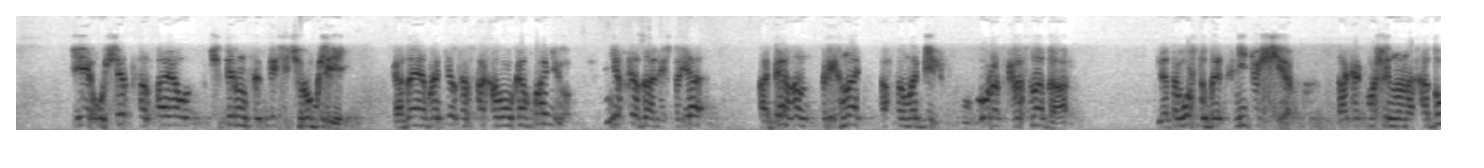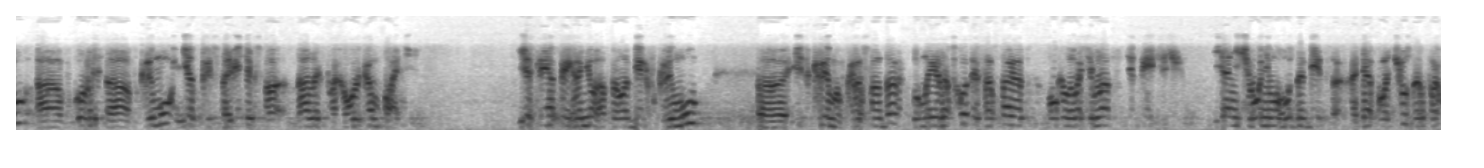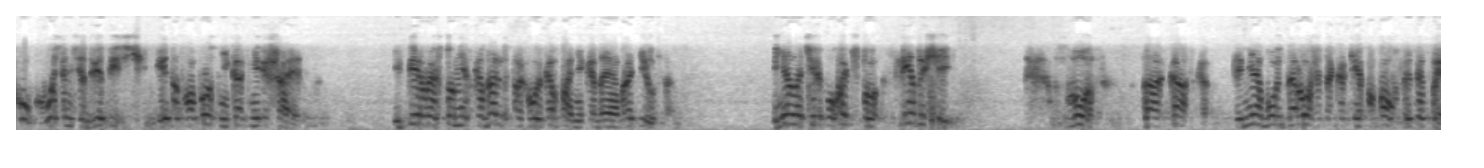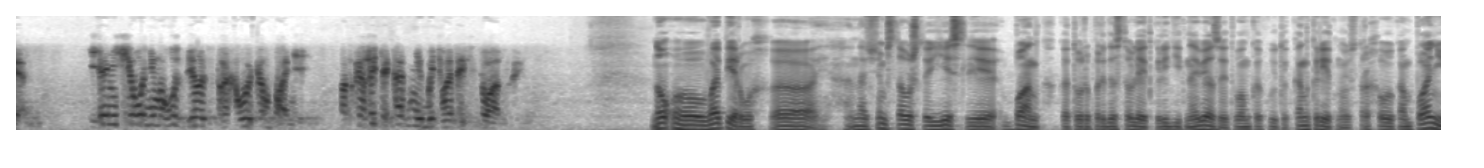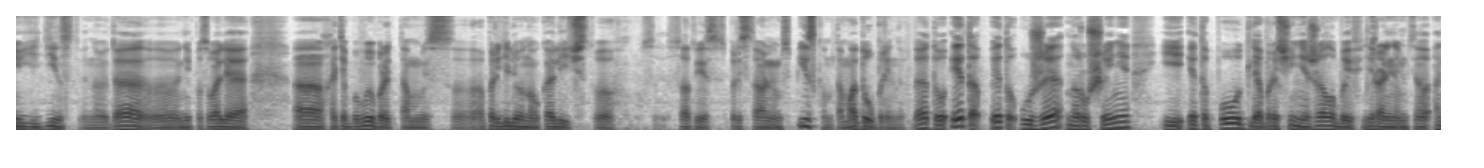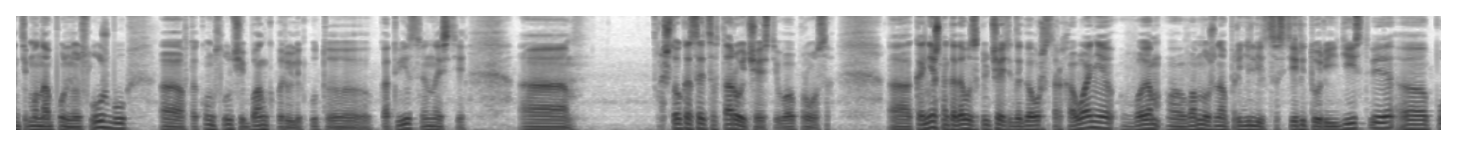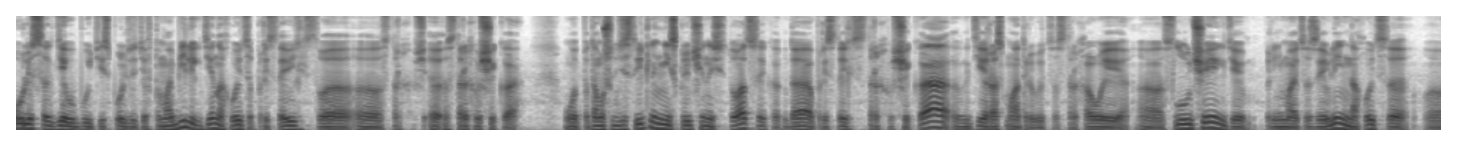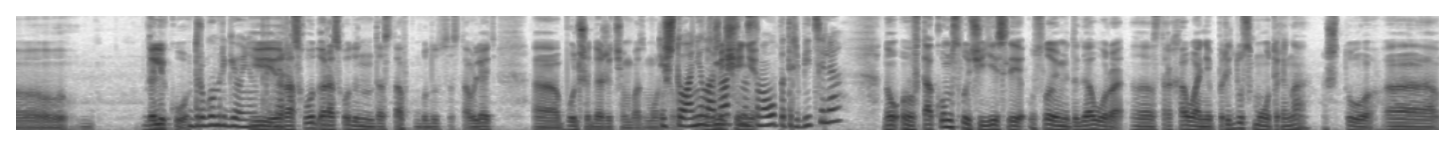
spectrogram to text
и ущерб составил 14 тысяч рублей. Когда я обратился в страховую компанию, мне сказали, что я обязан пригнать автомобиль в город Краснодар для того, чтобы оценить ущерб. Так как машина на ходу, а в, городе, а в Крыму нет представительства данной страховой компании. Если я пригоню автомобиль в Крыму, э, из Крыма в Краснодар, то мои расходы составят около 18 тысяч. Я ничего не могу добиться, хотя плачу за страховку 82 тысячи. И этот вопрос никак не решается. И первое, что мне сказали в страховой компании, когда я обратился, меня начали пугать, что следующий взнос за каско для меня будет дороже, так как я попал в ДТП. И я ничего не могу сделать страховой компанией. Подскажите, как мне быть в этой ситуации? Ну, э, во-первых, э, начнем с того, что если банк, который предоставляет кредит, навязывает вам какую-то конкретную страховую компанию, единственную, да, э, не позволяя хотя бы выбрать там из определенного количества в соответствии с представленным списком, там, одобренных, да, то это, это уже нарушение, и это повод для обращения жалобы в Федеральную антимонопольную службу. В таком случае банк привлекут к ответственности что касается второй части вопроса, а, конечно, когда вы заключаете договор страхования, вам, а, вам нужно определиться с территорией действия а, полиса, где вы будете использовать автомобили, где находится представительство страховщика. Вот, потому что действительно не исключены ситуации, когда представительство страховщика, где рассматриваются страховые случаи, где принимаются заявления, находится далеко. В другом регионе, например. И расходы, расходы на доставку будут составлять э, больше даже, чем возможно. И что, они ложатся на самого потребителя? Ну, в таком случае, если условиями договора э, страхования предусмотрено, что э,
